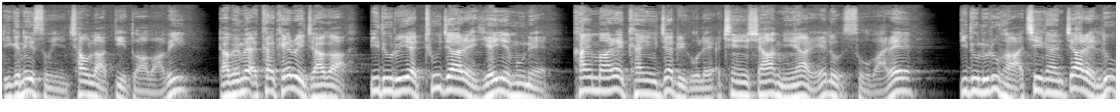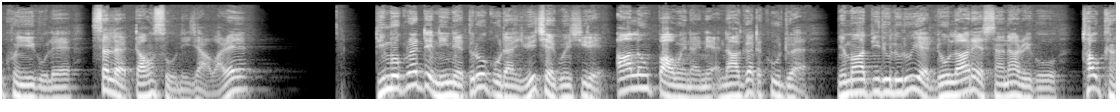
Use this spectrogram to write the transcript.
ဒီကနေ့ဆိုရင်6လပြည့်သွားပါပြီ။ဒါပေမဲ့အခက်အခဲတွေကြားကပြည်သူတွေရဲ့ထူးခြားတဲ့ရဲရင်မှုနဲ့ခိုင်မာတဲ့ခံယူချက်တွေကိုလည်းအထင်ရှားမြင်ရတယ်လို့ဆိုပါတယ်။ပြည်သူလူထုဟာအခြေခံကျတဲ့လူအခွင့်အရေးကိုလည်းဆက်လက်တောင်းဆိုနေကြပါတယ်။ဒီမိုကရက်တစ်နည်းနဲ့သူတို့ကိုယ်တိုင်ရွေးချယ်ခွင့်ရှိတဲ့အားလုံးပါဝင်နိုင်တဲ့အနာဂတ်တစ်ခုအတွက် မြန်မာပြည်သူလူထုရဲ့လိုလားတဲ့ဆန္ဒတွေကိုထောက်ခံ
